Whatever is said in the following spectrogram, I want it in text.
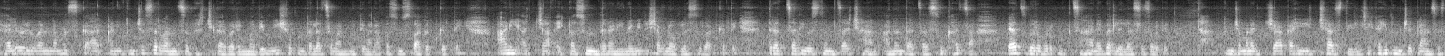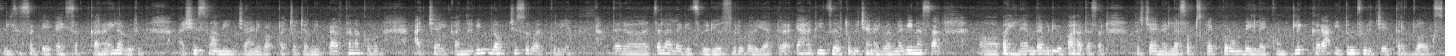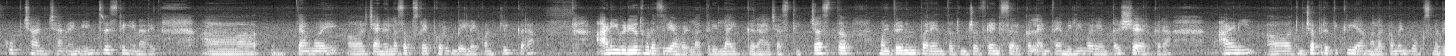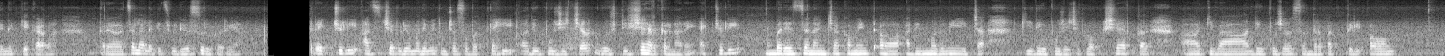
Hello everyone नमस्कार. आणि तुमच्या सर्वांचं घरची कारभारीमध्ये मी शकुंतला चव्हाण होते मनापासून स्वागत करते. आणि आजच्या एका सुंदर आणि नवीन अशा ब्लॉगला सुरुवात करते. तर आजचा दिवस तुमचा छान आनंदाचा सुखाचा त्याचबरोबर उत्साहाने भरलेला असा जाऊ देत तुमच्या मनात ज्या काही इच्छा असतील जे काही तुमचे प्लॅन्स असतील ते सगळे काही सत्कारणी लागू देत अशी स्वामींच्या आणि बाप्पाच्या चरणी प्रार्थना करून आजच्या एका नवीन ब्लॉगची सुरुवात करूया. तर चला लगेच व्हिडिओ सुरू करूया. तर त्याआधी जर तुम्ही चॅनलवर नवीन असाल पहिल्यांदा व्हिडिओ पाहत असाल तर चॅनलला सबस्क्राईब करून बेल आयकॉन क्लिक करा. इथून पुढचे तर ब्लॉग्स खूप छान छान आणि इंटरेस्टिंग येणार आहेत. त्यामुळे चॅनलला सबस्क्राईब करून बेल आयकॉन क्लिक करा. आणि व्हिडिओ थोडा जरी आवडला तरी लाईक करा जास्तीत जास्त मैत्रिणींपर्यंत तुमच्या फ्रेंड सर्कल अँड फॅमिलीपर्यंत शेअर करा. आणि तुमच्या प्रतिक्रिया मला कमेंट बॉक्समध्ये नक्की कळवा. तर चला लगेच व्हिडिओ सुरू करूया. तर ॲक्च्युली आजच्या व्हिडिओमध्ये मी तुमच्यासोबत काही देवपूजेच्या गोष्टी शेअर करणार आहे. ॲक्च्युली बरेच जणांच्या कमेंट आधींमधून यायच्या की देवपूजेचे ब्लॉग शेअर कर किंवा देवपूजा संदर्भातील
